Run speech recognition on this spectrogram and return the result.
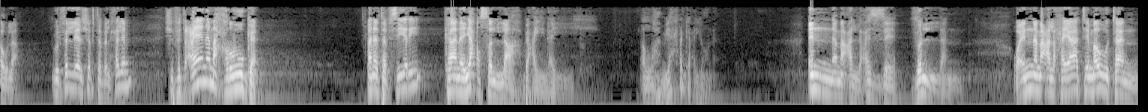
أو لا؟ يقول في الليل شفته بالحلم شفت عينه محروقة. أنا تفسيري كان يعصي الله بعينيه. اللهم يحرق عيونه. إن مع العز ذلا وإن مع الحياة موتا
